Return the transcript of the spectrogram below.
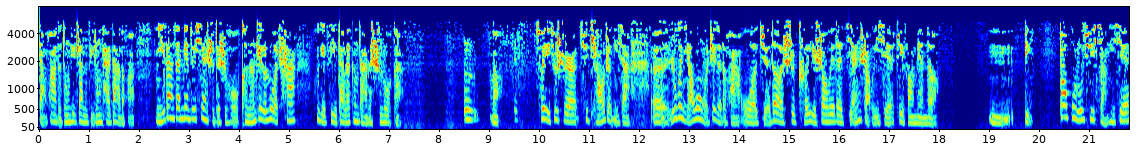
想化的东西占的比重太大的话，你一旦在面对现实的时候，可能这个落差会给自己带来更大的失落感。嗯啊。所以就是去调整一下，呃，如果你要问我这个的话，我觉得是可以稍微的减少一些这方面的嗯病，倒不如去想一些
